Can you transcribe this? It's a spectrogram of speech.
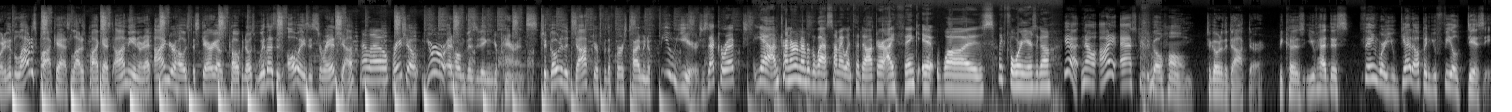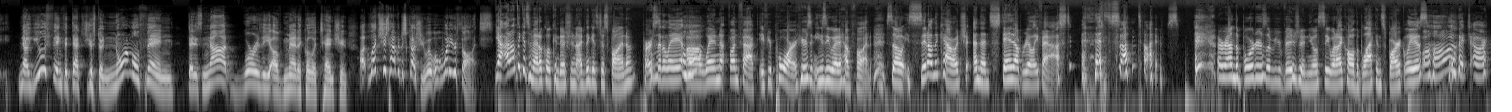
Everybody, to the loudest podcast, loudest podcast on the internet. I'm your host, Asterios Kokos. With us, as always, is Sirancha. Hello. Rancho, you're at home visiting your parents to go to the doctor for the first time in a few years. Is that correct? Yeah, I'm trying to remember the last time I went to the doctor. I think it was like four years ago. Yeah. Now, I asked you to go home to go to the doctor because you've had this thing where you get up and you feel dizzy. Now, you think that that's just a normal thing that is not worthy of medical attention. Uh, let's just have a discussion. Wh- wh- What are your thoughts? Yeah, I don't think it's a medical condition. I think it's just fun, personally. Uh-huh. Uh, when, fun fact, if you're poor, here's an easy way to have fun. So sit on the couch and then stand up really fast. and sometimes. Around the borders of your vision, you'll see what I call the black and sparklies, Uh-huh. which are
